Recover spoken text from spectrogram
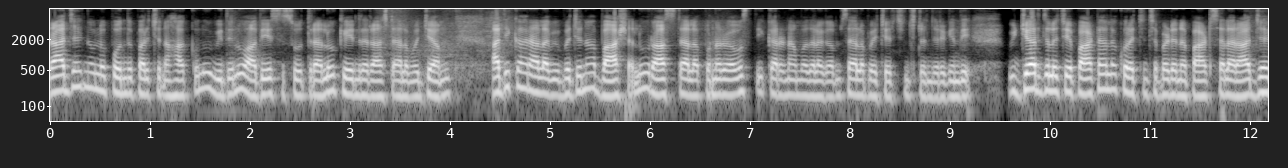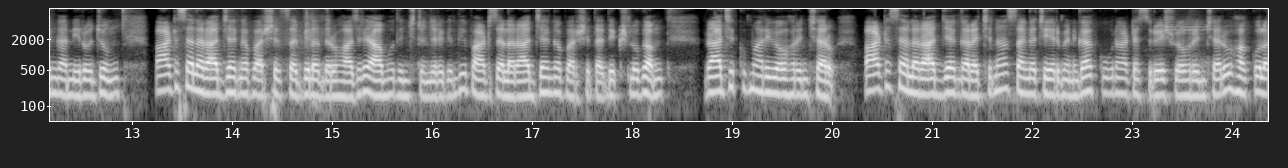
రాజ్యాంగంలో పొందుపరిచిన హక్కులు విధులు ఆదేశ సూత్రాలు కేంద్ర రాష్ట్రాల మధ్య అధికారాల విభజన భాషలు రాష్ట్రాల పునర్వ్యవస్థీకరణ మొదలగు అంశాలపై చర్చించడం జరిగింది. విద్యార్థులచే పాఠాలకు రచించబడిన పాఠశాల రాజ్యాంగాన్ని ఈరోజు పాఠశాల రాజ్యాంగ పరిషత్ సభ్యులందరూ హాజరై నిర్వహించడం జరిగింది. పాఠశాల రాజ్యాంగ పరిషత్ అధ్యక్షులుగా రాజకుమారి వ్యవహరించారు. పాఠశాల రాజ్యాంగ రచన సంఘ చైర్మన్గా కూనాట సురేష్ వ్యవహరించారు. హక్కుల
